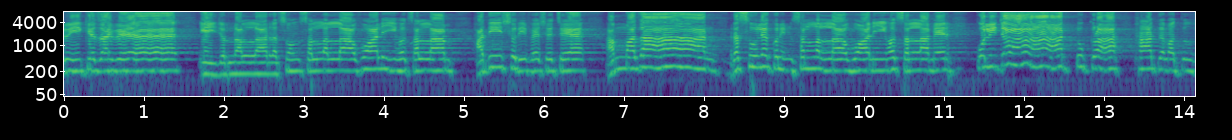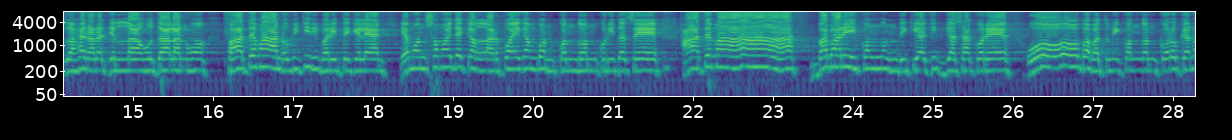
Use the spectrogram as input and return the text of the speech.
ডুইকে যাবে এই জন্য আল্লাহ রসুল সাল্লাহ আলী সাল্লাম হাদিস শরীফ এসেছে আম্মাজান রসুল করিম সাল্লাল্লাহু আলাইহি ওয়াসাল্লামের কলিজার টুকরা ফাতেমাতুল জাহরা রাদিয়াল্লাহু তাআলা ফাতেমা নবীজির বাড়িতে গেলেন। এমন সময় দেখে আল্লাহর পয়গাম্বর কন্দন করিতেছে। ফাতেমা বাবারই কন্দন দেখিয়া জিজ্ঞাসা করে, ও বাবা, তুমি কন্দন করো কেন?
